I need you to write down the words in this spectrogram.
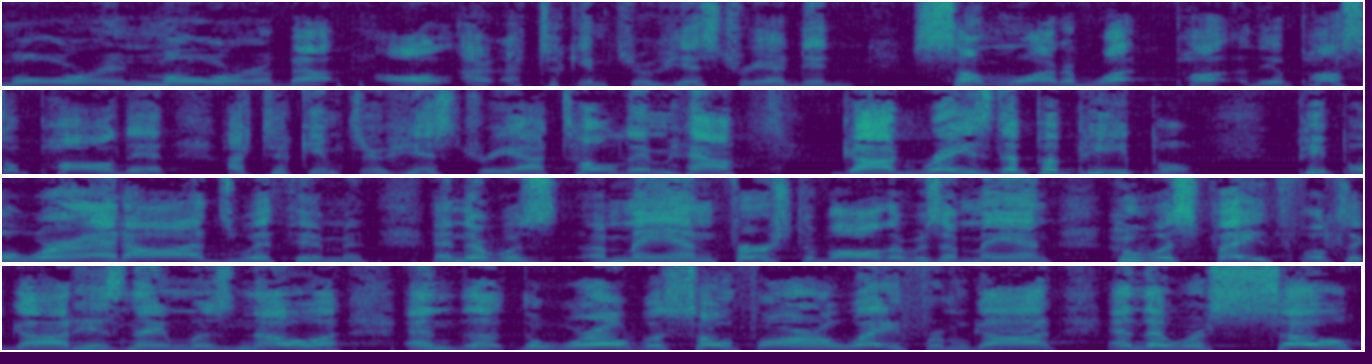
more and more about all. I, took him through history. I did somewhat of what the Apostle Paul did. I took him through history. I told him how God raised up a people people were at odds with him. And, and there was a man, first of all, there was a man who was faithful to God. His name was Noah. And the, the world was so far away from God, and they were so,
